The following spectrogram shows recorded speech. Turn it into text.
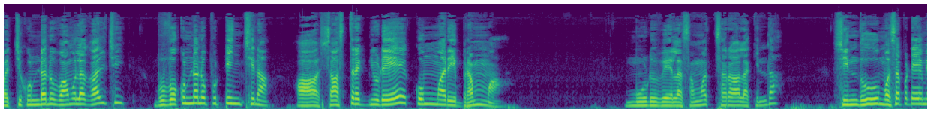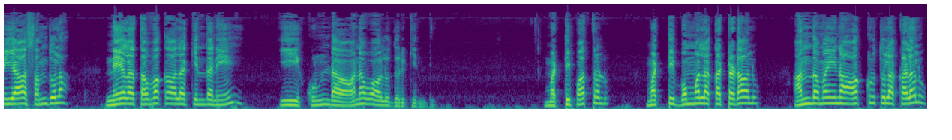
పచ్చికుండను వాములగాల్చి బువ్వకుండను పుట్టించిన ఆ శాస్త్రజ్ఞుడే కుమ్మరి బ్రహ్మ. మూడు వేల సంవత్సరాల కింద సింధు మొసపటేమియా సందుల నేల తవ్వకాల కిందనే ఈ కుండ అనవాలు దొరికింది. మట్టి పాత్రలు మట్టి బొమ్మల కట్టడాలు అందమైన ఆకృతుల కళలు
